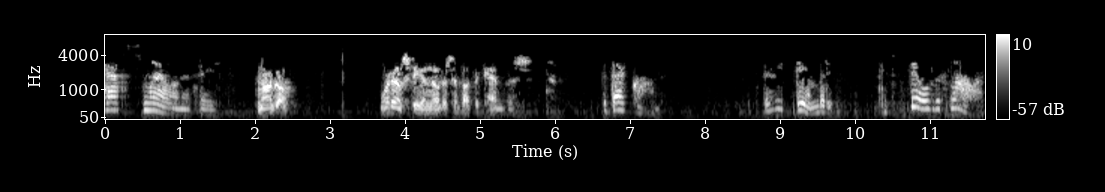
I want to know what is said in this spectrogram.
half smile on their face. Margot, what else do you notice about the canvas? The background. It's very dim, but it's, it's filled with flowers.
